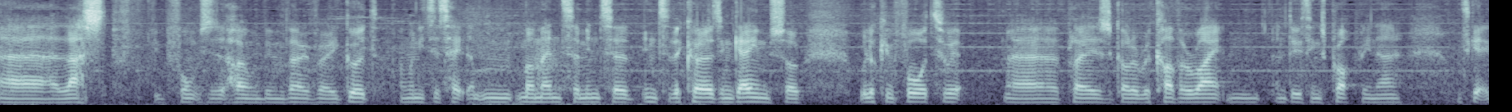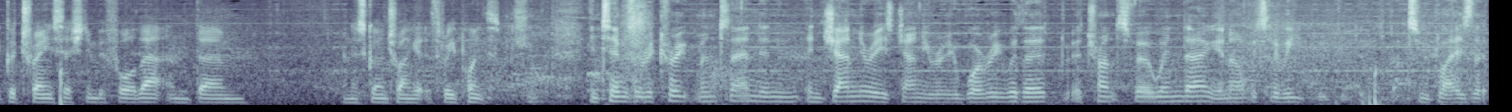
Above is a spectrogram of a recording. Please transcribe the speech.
Uh, last performances at home have been very, very good, and we need to take that momentum into into the Curzon game. So we're looking forward to it. Uh, players got to recover right and, and do things properly now. To get a good training session in before that, and um, and just go and try and get the three points. In terms of recruitment, then in, in January, is January a worry with a, a transfer window? You know, obviously we, some players that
